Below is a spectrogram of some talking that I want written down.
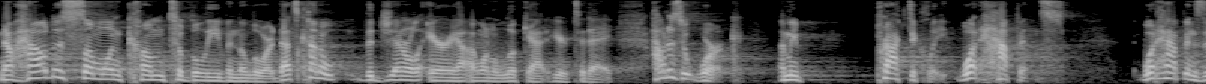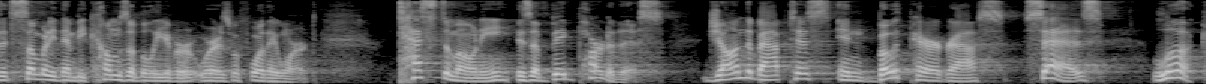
Now, how does someone come to believe in the Lord? That's kind of the general area I want to look at here today. How does it work? I mean, practically, what happens? What happens that somebody then becomes a believer, whereas before they weren't? Testimony is a big part of this. John the Baptist, in both paragraphs, says, Look,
